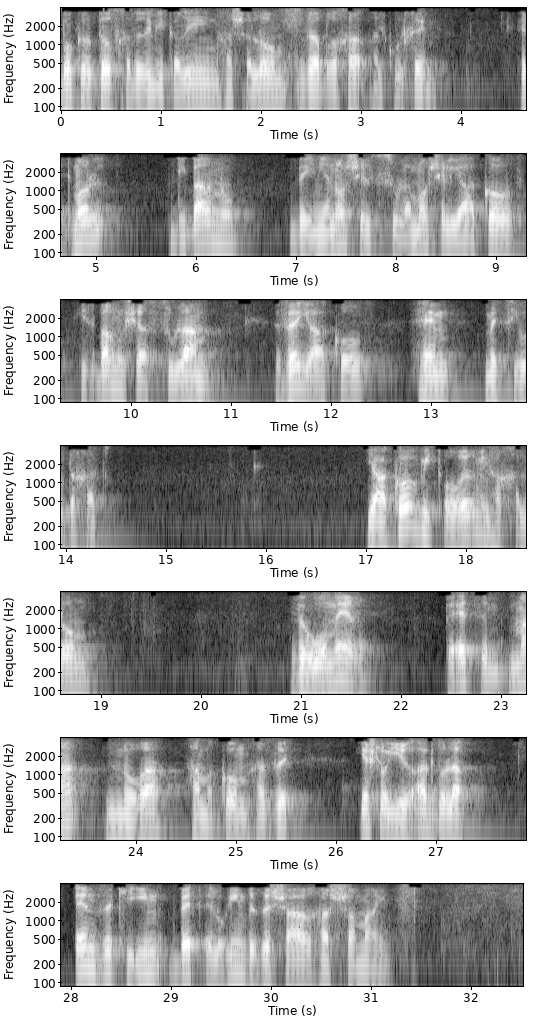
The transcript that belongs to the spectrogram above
בוקר טוב חברים יקרים, השלום והברכה על כולכם. אתמול דיברנו בעניינו של סולמו של יעקב, הסברנו שהסולם ויעקב הם מציאות אחת. יעקב מתעורר מן החלום והוא אומר בעצם מה נורא המקום הזה. יש לו יראה גדולה. אין זה כי אם בית אלוהים וזה שער השמיים.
